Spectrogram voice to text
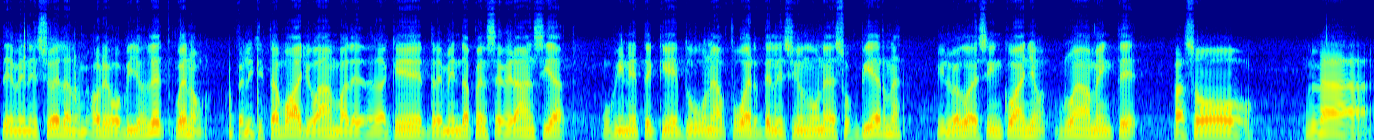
de Venezuela, los mejores bombillos LED. Bueno, felicitamos a Joan, vale, de verdad que tremenda perseverancia, un jinete que tuvo una fuerte lesión en una de sus piernas y luego de cinco años nuevamente pasó la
